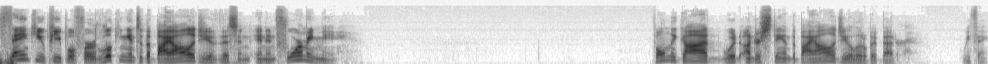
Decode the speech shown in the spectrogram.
Thank you, people, for looking into the biology of this and, and informing me. If only God would understand the biology a little bit better, we think.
